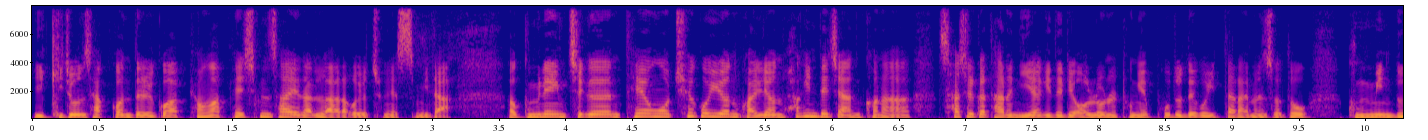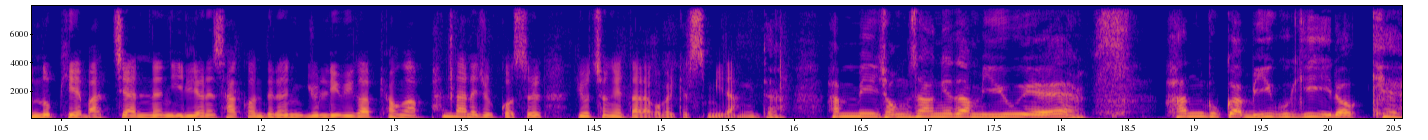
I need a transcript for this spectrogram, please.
이 기존 사건들과 병합해 심사해달라라고 요청했습니다. 어, 국민의힘 측은 태영호 최고위원 관련 확인되지 않거나 사실과 다른 이야기들이 언론을 통해 보도되고 있다라면서도 국민 눈높이에 맞지 않는 일련의 사건들은 윤리위가 병합 판단해 줄 것을 요청했다라고 밝혔습니다. 한미 정상회담 이후에 한국과 미국이 이렇게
